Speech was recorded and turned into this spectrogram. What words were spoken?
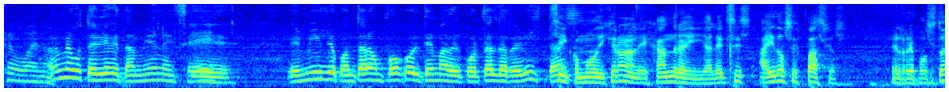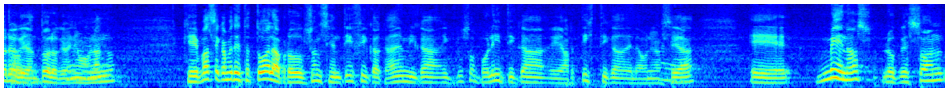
Qué bueno. A mí me gustaría que también este, Emilio contara un poco el tema del portal de revistas. Sí, como dijeron Alejandra y Alexis, hay dos espacios. El repositorio, que era todo lo que veníamos hablando, que básicamente está toda la producción científica, académica, incluso política, eh, artística de la universidad menos lo que son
